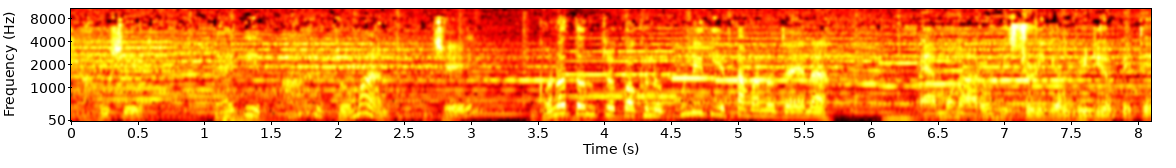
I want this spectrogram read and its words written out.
সাহসের, ত্যাগের আর প্রমাণ যে গণতন্ত্র কখনো গুলি দিয়ে থামানো যায় না। এমন আরও হিস্টোরিক্যাল ভিডিও পেতে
